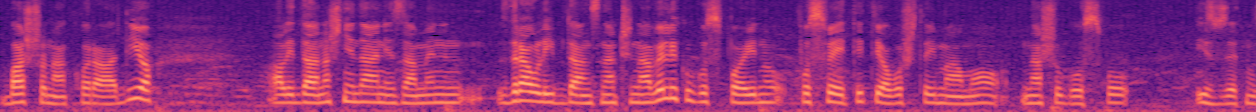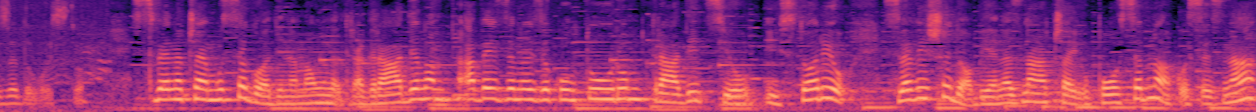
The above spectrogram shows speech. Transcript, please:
baš onako radio, ali današnji dan je za mene zdrav lip dan, znači na veliku gospojinu posvetiti ovo što imamo, našu gospu, izuzetno zadovoljstvo. Sve na čemu se godinama unatrag radilo, a vezano je za kulturu, tradiciju, istoriju, sve više dobije na značaju, posebno ako se zna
